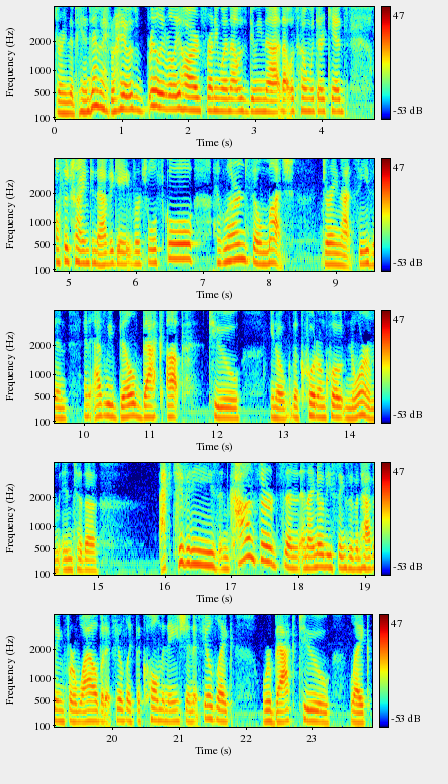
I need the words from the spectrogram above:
during the pandemic, right? It was really, really hard for anyone that was doing that, that was home with their kids, also trying to navigate virtual school. I learned so much during that season. And as we build back up to, you know, the quote unquote norm into the activities and concerts and and I know these things have been happening for a while but it feels like the culmination it feels like we're back to like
